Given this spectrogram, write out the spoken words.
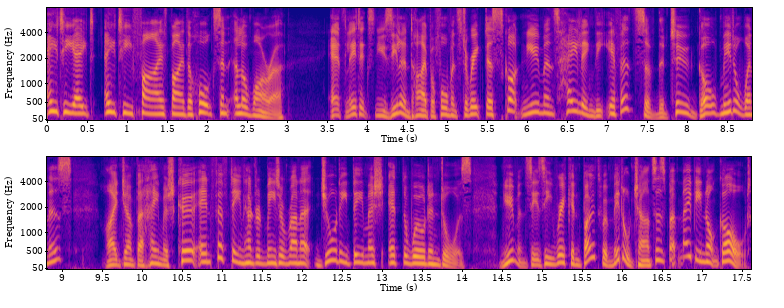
88 85 by the Hawks in Illawarra. Athletics New Zealand High Performance Director Scott Newman's hailing the efforts of the two gold medal winners, high jumper Hamish Kerr and 1500 metre runner Geordie Beamish at the World Indoors. Newman says he reckoned both were medal chances, but maybe not gold.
